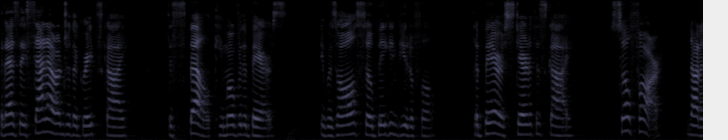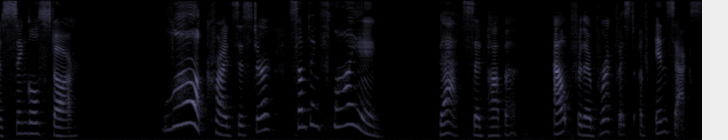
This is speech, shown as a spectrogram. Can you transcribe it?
But as they sat out under the great sky, the spell came over the bears. It was all so big and beautiful. The bears stared at the sky. So far, not a single star. Look, cried Sister, something flying. Bats, said Papa, out for their breakfast of insects.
